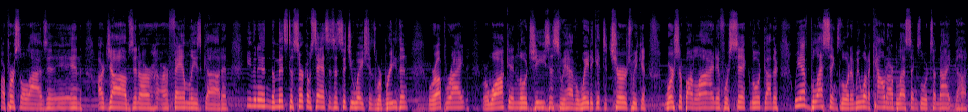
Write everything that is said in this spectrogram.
our personal lives, in, in our jobs, in our, our families, God. And even in the midst of circumstances and situations, we're breathing, we're upright, we're walking, Lord Jesus. We have a way to get to church. We can worship online if we're sick, Lord God. We have blessings, Lord, and we want to count our blessings, Lord, tonight, God,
